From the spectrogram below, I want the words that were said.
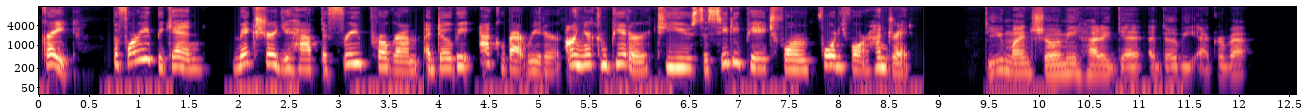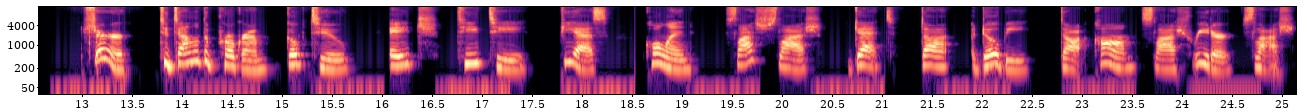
Great. Before you begin, make sure you have the free program Adobe Acrobat Reader on your computer to use the CDPH Form 4400. Do you mind showing me how to get Adobe Acrobat? Sure. To download the program, go to https colon slash slash get dot adobe com slash reader slash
